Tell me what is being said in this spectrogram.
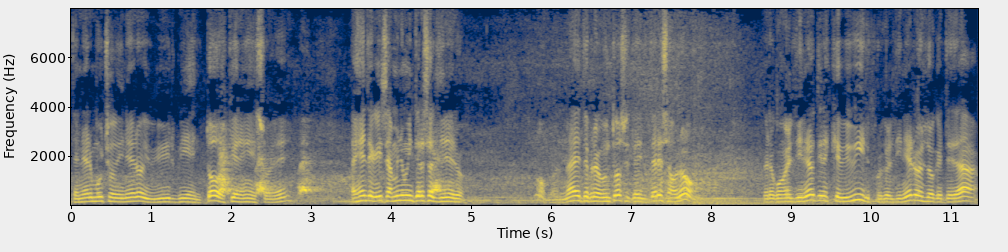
tener mucho dinero y vivir bien. Todos quieren eso, ¿eh? Hay gente que dice, a mí no me interesa el dinero. No, nadie te preguntó si te interesa o no. Pero con el dinero tienes que vivir, porque el dinero es lo que te da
